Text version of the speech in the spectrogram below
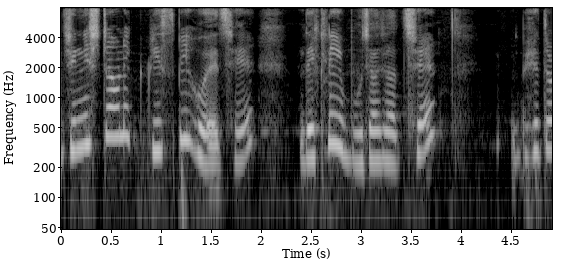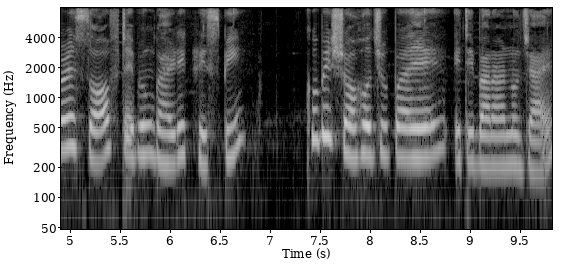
জিনিসটা অনেক ক্রিস্পি হয়েছে, দেখলেই বোঝা যাচ্ছে। ভেতরে সফট এবং বাইরে ক্রিস্পি। খুবই সহজ উপায়ে এটি বানানো যায়।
